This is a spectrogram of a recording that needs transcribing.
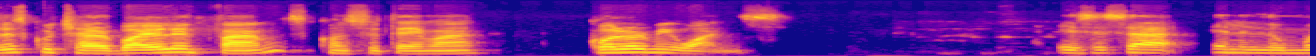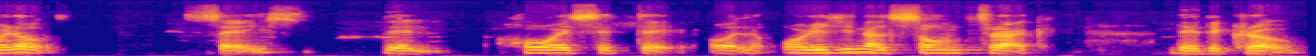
De escuchar Violent Femmes con su tema Color Me Once. Es esa en el número 6 del OST o el Original Soundtrack de The Crow.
